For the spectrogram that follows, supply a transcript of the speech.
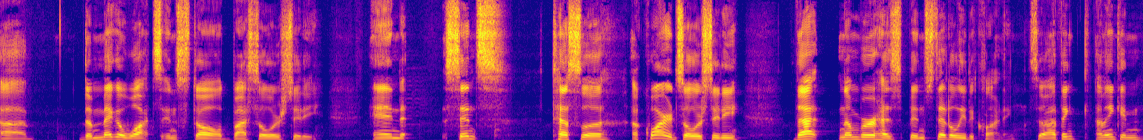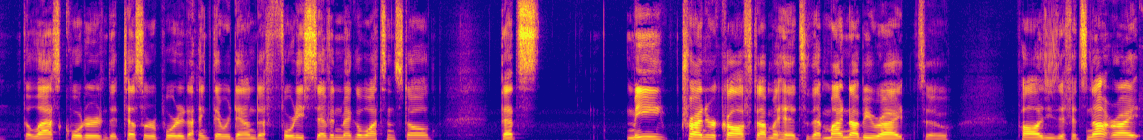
uh, the megawatts installed by Solar City. And since Tesla acquired Solar City, that number has been steadily declining. So I think I think in the last quarter that Tesla reported, I think they were down to 47 megawatts installed. That's me trying to recall off the top of my head, so that might not be right. So apologies if it's not right,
